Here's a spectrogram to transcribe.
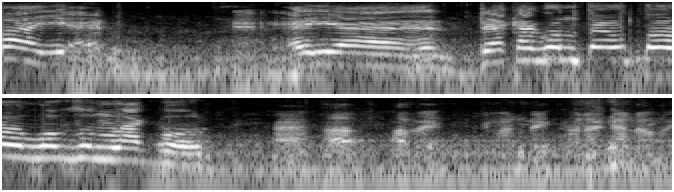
ভাই এই টাকা গুনতেও তো লোকজন লাগবে। হ্যাঁ হবে ইমন ভাই খরা গান হবে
